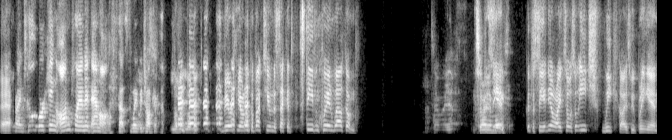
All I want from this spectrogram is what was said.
Uh, right, teleworking on planet and off. That's the way we talk about it. Love it, love it. Mira Fiona, I'll come back to you in a second. Stephen Quinn, welcome. Sorry, Good to see you. Good to see you. All right. So, so each week, guys, we bring in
